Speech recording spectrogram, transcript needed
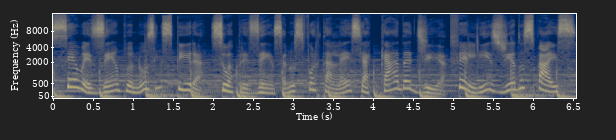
Seu exemplo nos inspira, sua presença nos fortalece a cada dia. Feliz Dia dos Pais!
